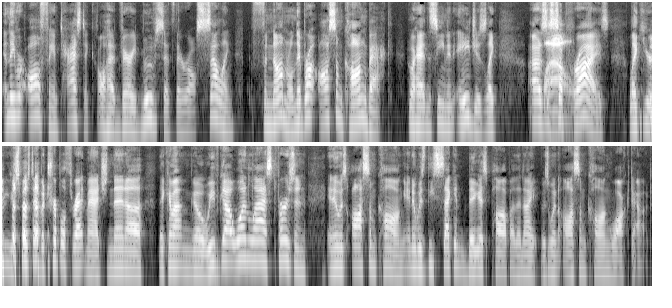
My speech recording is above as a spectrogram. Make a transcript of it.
and they were all fantastic. All had varied move sets. They were all selling phenomenal, and they brought Awesome Kong back, who I hadn't seen in ages. Like as a surprise. Like you're you're supposed to have a triple threat match, and then uh they come out and go, "We've got one last person," and it was Awesome Kong, and it was the second biggest pop of the night. It was when Awesome Kong walked out.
